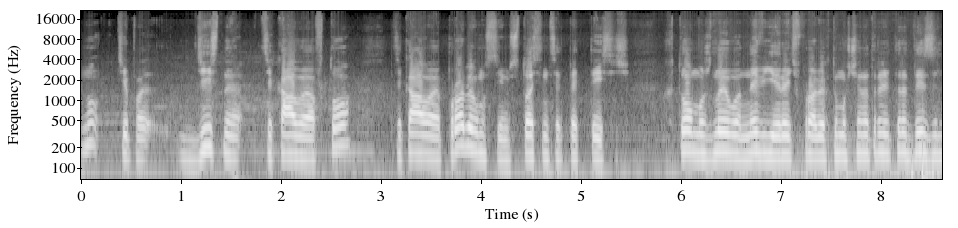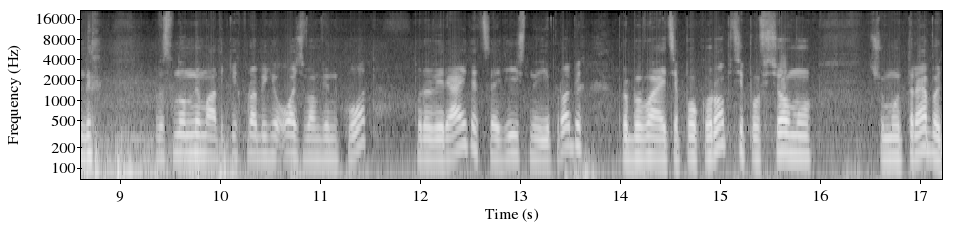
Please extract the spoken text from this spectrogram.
Ну, типу, дійсно цікаве авто, цікаве пробігом своїм 175 тисяч. Хто, можливо, не вірить в пробіг, тому що на 3 літри дизельних в основному немає таких пробігів. Ось вам він код. Провіряйте, це дійсно її пробіг. Пробивається по коробці, по всьому, чому треба.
